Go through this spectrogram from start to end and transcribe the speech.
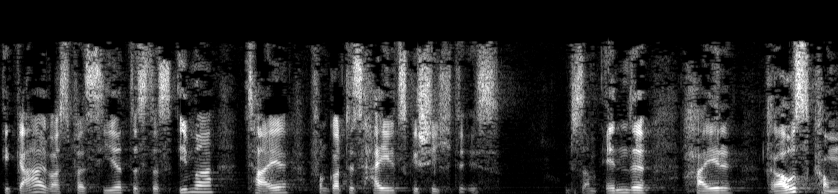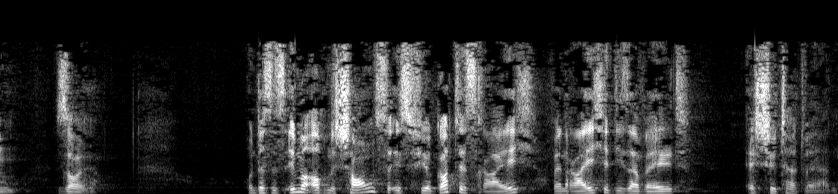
egal was passiert, dass das immer Teil von Gottes Heilsgeschichte ist. Und dass am Ende Heil rauskommen soll. Und dass es immer auch eine Chance ist für Gottes Reich, wenn Reiche dieser Welt erschüttert werden.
